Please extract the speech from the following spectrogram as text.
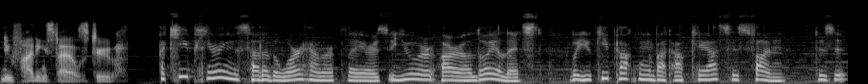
new fighting styles too. I keep hearing this out of the Warhammer players. You are, are a loyalist, but you keep talking about how chaos is fun. Does it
